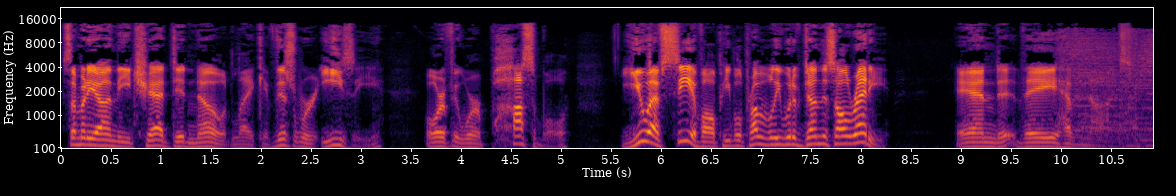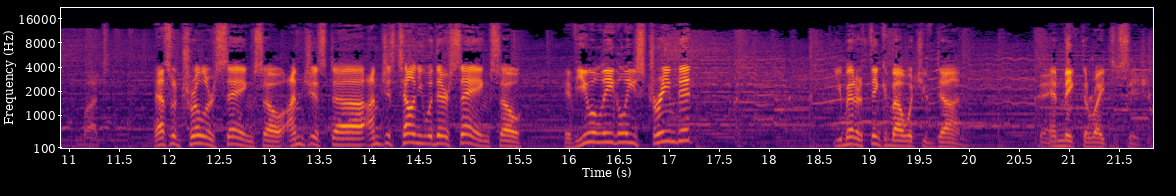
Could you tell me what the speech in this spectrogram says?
Somebody on the chat did note, like, if this were easy, or if it were possible, UFC, of all people, probably would have done this already. And they have not. But that's what Triller's saying, so I'm just, uh, I'm just telling you what they're saying, so if you illegally streamed it, you better think about what you've done and make the right decision.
